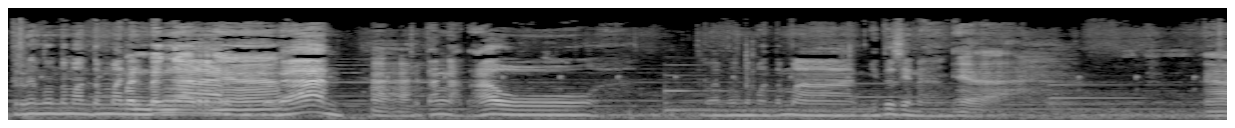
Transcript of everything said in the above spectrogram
tergantung teman-teman yang Pendengarnya. dengar, gitu kan. Kita nggak tahu tergantung teman-teman gitu sih Nang. ya. Ya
